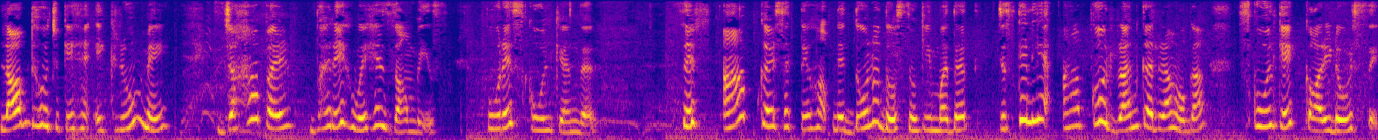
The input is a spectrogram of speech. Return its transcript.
locked हो चुके हैं एक रूम में, जहाँ पर भरे हुए हैं जॉम्बीज पूरे स्कूल के अंदर। सिर्फ़ आप कर सकते हो अपने दोनों दोस्तों की मदद, जिसके लिए आपको रन करना होगा स्कूल के कॉरिडोर से।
